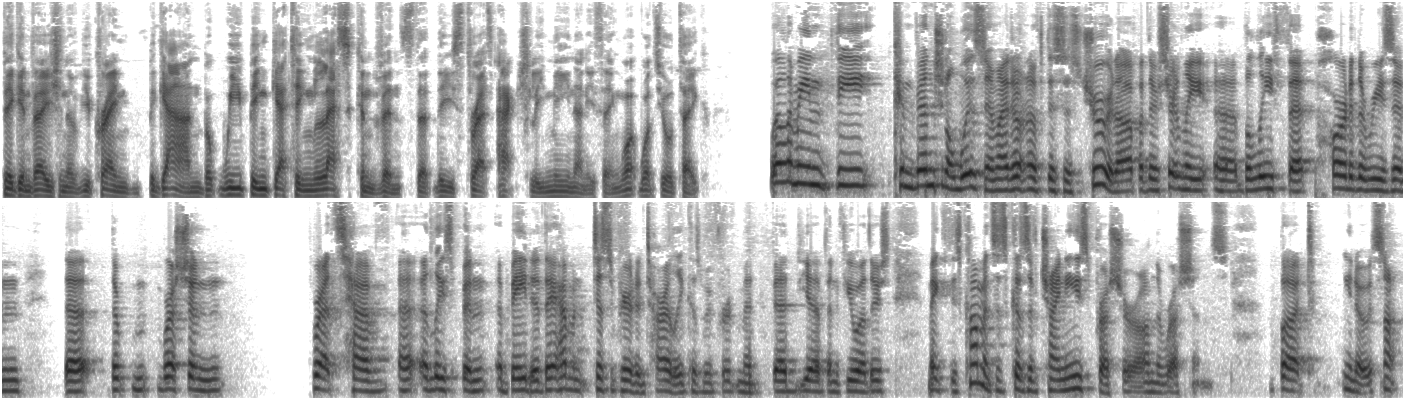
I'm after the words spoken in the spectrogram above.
big invasion of Ukraine began, but we've been getting less convinced that these threats actually mean anything. What, what's your take? Well, I mean, the conventional wisdom, I don't know if this is true or not, but there's certainly a belief that part of the reason that the Russian threats have uh, at least been abated. They haven't disappeared entirely because we've heard Medvedev and a few others make these comments. It's because of Chinese pressure on the Russians. But, you know, it's not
